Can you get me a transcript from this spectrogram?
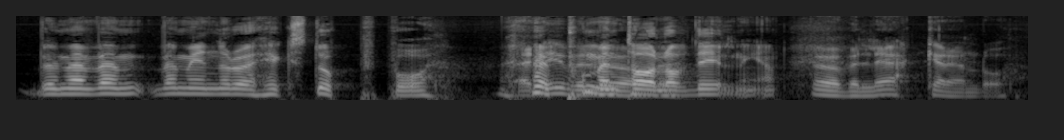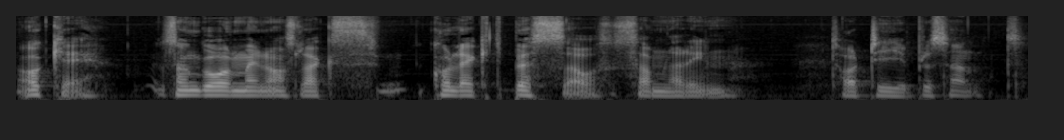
Men vem, vem menar du högst upp på, på mentalavdelningen? över, överläkaren då. Okej. Som går med någon slags kollektbössa och samlar in. Tar 10 procent.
